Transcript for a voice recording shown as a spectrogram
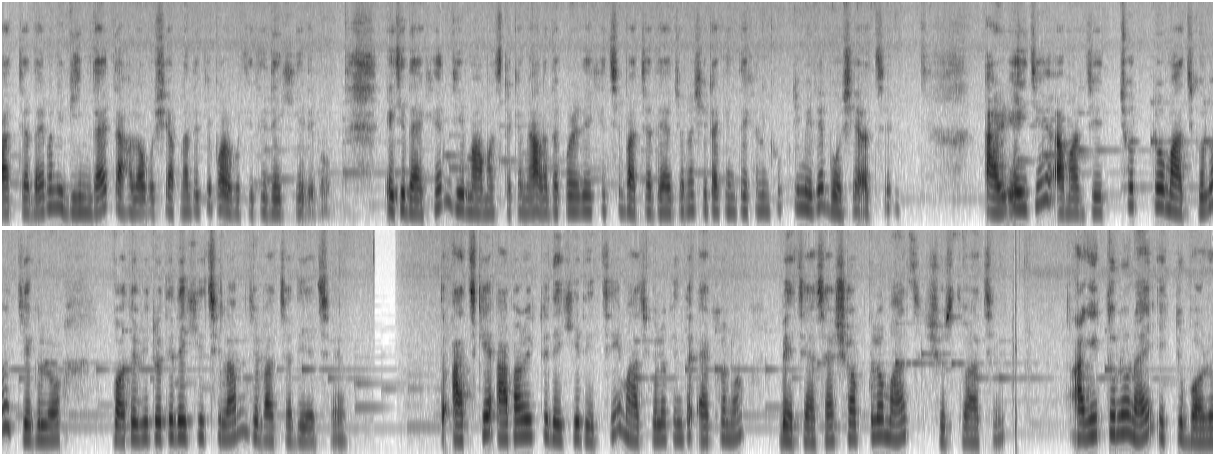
বাচ্চা দেয় মানে ডিম দেয়, তাহলে অবশ্যই আপনাদেরকে পরবর্তীতে দেখিয়ে দেবো। এই যে দেখেন যে মা মাছটাকে আমি আলাদা করে রেখেছি বাচ্চা দেওয়ার জন্য, সেটা কিন্তু এখানে ঘুপটি মেরে বসে আছে। আর এই যে আমার যে ছোট্ট মাছগুলো, যেগুলো গত ভিডিওতে দেখিয়েছিলাম যে বাচ্চা দিয়েছে। তো আজকে আবারও একটু দেখিয়ে দিচ্ছি, মাছগুলো কিন্তু এখনও বেঁচে আছে আর সবগুলো মাছ সুস্থ আছে। আগের তুলনায় একটু বড়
